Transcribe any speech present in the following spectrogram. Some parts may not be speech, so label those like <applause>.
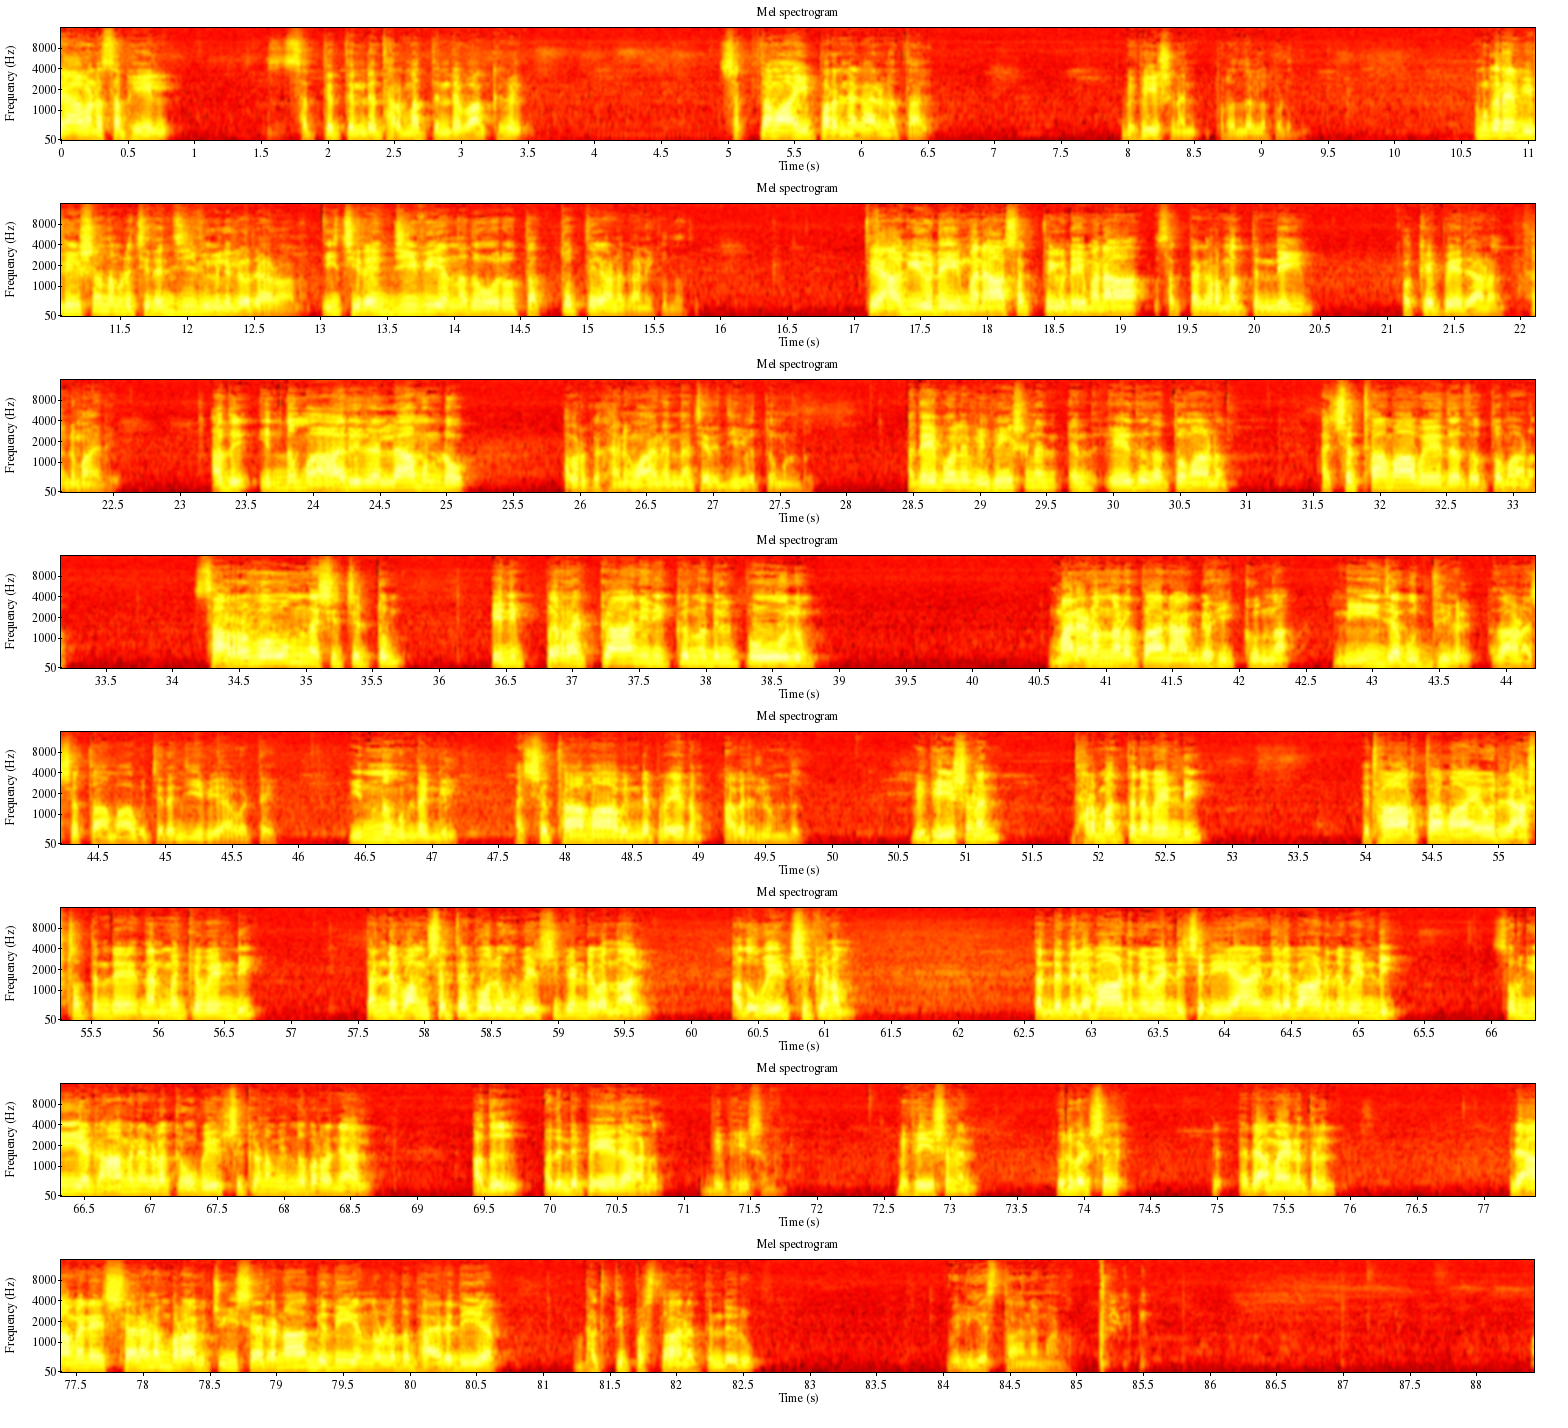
രാവണസഭയിൽ സത്യത്തിന്റെ ധർമ്മത്തിന്റെ വാക്കുകൾ ശക്തമായി പറഞ്ഞ കാരണത്താൽ വിഭീഷണൻ പുറന്തള്ളപ്പെടുന്നു. നമുക്കറിയാം വിഭീഷണൻ നമ്മുടെ ചിരഞ്ജീവികളിൽ ഒരാളാണ്. ഈ ചിരഞ്ജീവി എന്നത് ഓരോ തത്വത്തെയാണ് കാണിക്കുന്നത്. ത്യാഗിയുടെയും അനാസക്തിയുടെയും അനാസക്ത കർമ്മത്തിന്റെയും ഒക്കെ പേരാണ് ഹനുമാൻ അത് ഇന്നും ആരിലെല്ലാമുണ്ടോ? അവർക്ക് ഹനുമാൻ എന്ന ചിരഞ്ജീവിത്വമുണ്ട്. അതേപോലെ വിഭീഷണൻ എന്ത് ഏത് തത്വമാണ്? അശ്വത്ഥാമാവ് ഏത് തത്വമാണ്? സർവവും നശിച്ചിട്ടും ഇനി പിറക്കാനിരിക്കുന്നതിൽ പോലും മരണം നടത്താൻ ആഗ്രഹിക്കുന്ന നീചബുദ്ധികൾ. അതാണ് അശ്വത്ഥാമാവ് ചിരഞ്ജീവി ആവട്ടെ. ഇന്നുമുണ്ടെങ്കിൽ അശ്വത്ഥാമാവിന്റെ പ്രേതം അവരിലുണ്ട്. വിഭീഷണൻ ധർമ്മത്തിന് വേണ്ടി യഥാർത്ഥമായ ഒരു രാഷ്ട്രത്തിന്റെ നന്മയ്ക്ക് വേണ്ടി തന്റെ വംശത്തെ പോലും ഉപേക്ഷിക്കേണ്ടി വന്നാൽ അത് ഉപേക്ഷിക്കണം. തന്റെ നിലപാടിന് വേണ്ടി ശരിയായ നിലപാടിന് വേണ്ടി സ്വർഗീയ കാമനകളൊക്കെ ഉപേക്ഷിക്കണം എന്ന് പറഞ്ഞാൽ അത് അതിന്റെ പേരാണ് വിഭീഷണൻ. വിഭീഷണൻ ഒരുപക്ഷെ രാമായണത്തിൽ രാമനെ ശരണം പ്രാപിച്ചു. ഈ ശരണാഗതി എന്നുള്ളത് ഭാരതീയ ഭക്തി പ്രസ്ഥാനത്തിന്റെ ഒരു വലിയ സ്ഥാനമാണ്.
